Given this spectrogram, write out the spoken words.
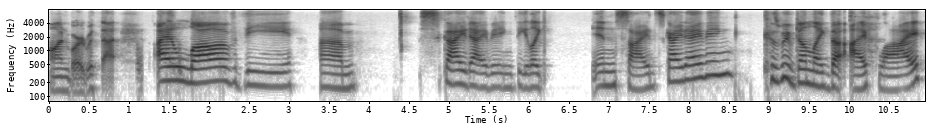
on board with that. I love the um, skydiving, the like inside skydiving, because we've done like the I fly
